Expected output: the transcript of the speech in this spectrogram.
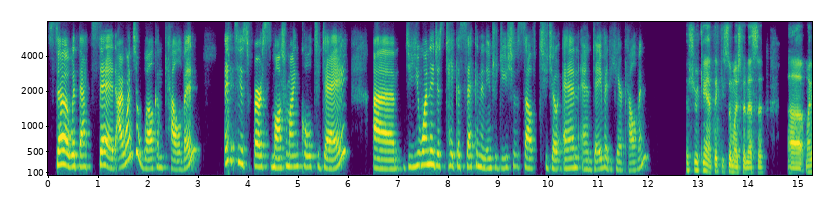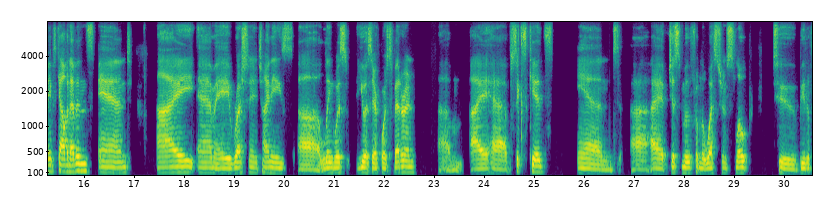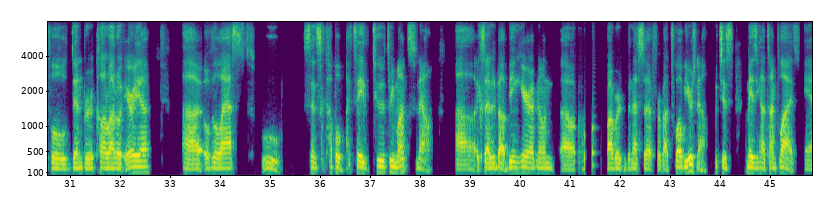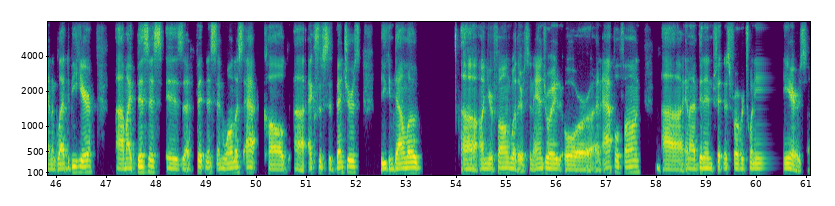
So, with that said, I want to welcome Calvin. It's his first mastermind call today. Um, do you want to just take a second and introduce yourself to Joanne and David here, Calvin? I sure can. Thank you so much, Vanessa. Uh, my name is Calvin Evans, and I am a Russian and Chinese uh, linguist, U.S. Air Force veteran. Um, I have six kids, and uh, I have just moved from the Western Slope to beautiful Denver, Colorado area uh, over the last, ooh, since a couple, I'd say two or three months now. Uh, excited about being here. I've known uh, Robert and Vanessa for about 12 years now, which is amazing how time flies. And I'm glad to be here. Uh, my business is a fitness and wellness app called uh, Exodus Adventures that you can download uh, on your phone, whether it's an Android or an Apple phone. Uh, and I've been in fitness for over 20 years.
